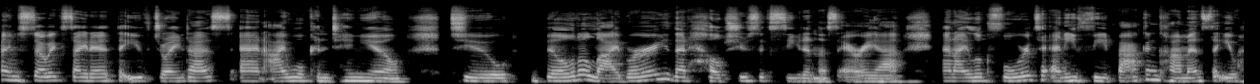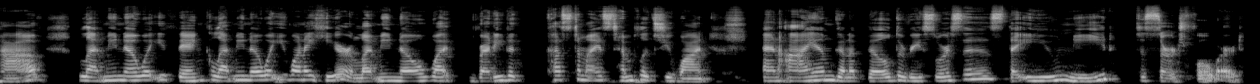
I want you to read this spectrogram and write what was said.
I'm so excited that you've joined us, and I will continue to build a library that helps you succeed in this area. And I look forward to any feedback and comments that you have. Let me know what you think. Let me know what you want to hear. Let me know what ready to customized templates you want. And I am going to build the resources that you need to surge forward.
